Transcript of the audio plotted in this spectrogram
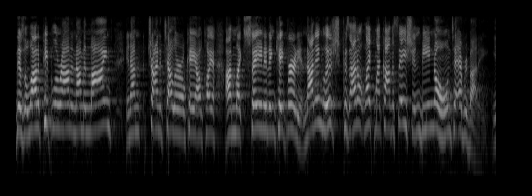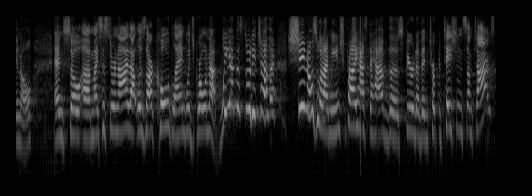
there's a lot of people around and I'm in line and I'm trying to tell her, okay, I'll call you. I'm like saying it in Cape Verdean, not English, because I don't like my conversation being known to everybody, you know. And so uh, my sister and I, that was our code language growing up. We understood each other. She knows what I mean. She probably has to have the spirit of interpretation sometimes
